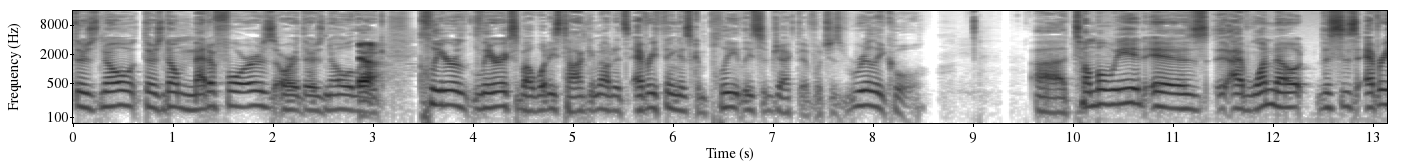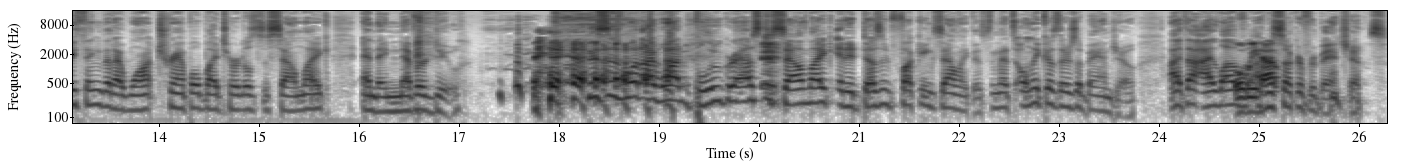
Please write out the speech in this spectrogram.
there's no there's no metaphors or there's no like Yeah. Clear lyrics about what he's talking about. It's everything is completely subjective, which is really cool. Uh, Tumbleweed is. I have one note. This is everything that I want "Trampled by Turtles" to sound like, and they never do. this is what I want bluegrass to sound like, and it doesn't fucking sound like this. And that's only because there's a banjo. I thought I love. Well, we I'm a sucker for banjos.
